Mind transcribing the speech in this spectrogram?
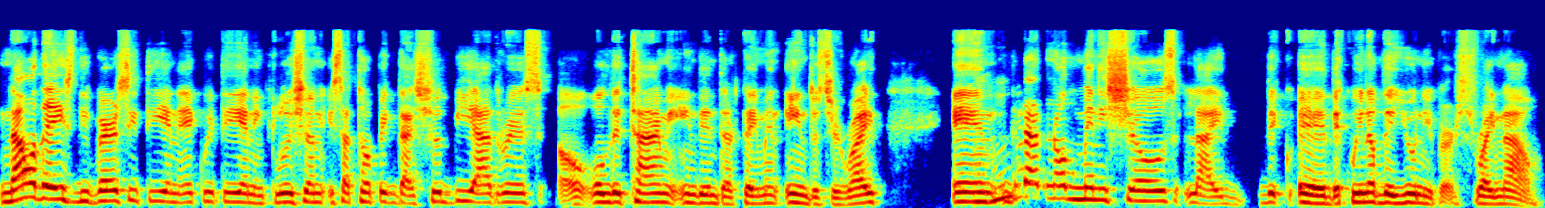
nowadays diversity and equity and inclusion is a topic that should be addressed all the time in the entertainment industry, right? And mm-hmm. there are not many shows like the uh, the Queen of the Universe right now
